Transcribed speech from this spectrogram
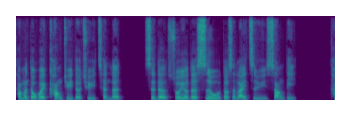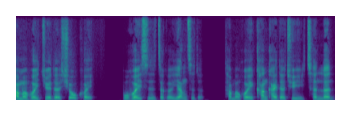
他们都会抗拒的去承认。是的，所有的事物都是来自于上帝。他们会觉得羞愧，不会是这个样子的。他们会慷慨的去承认，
